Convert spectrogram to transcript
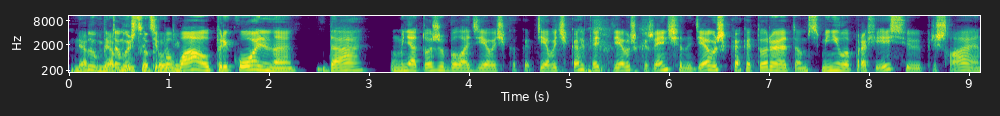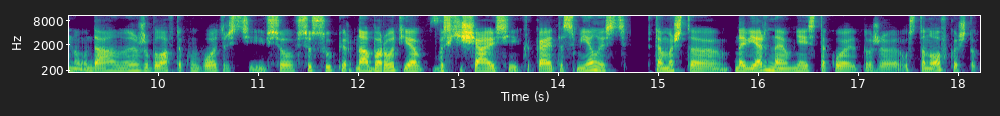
Ну, потому что, типа, вау, прикольно, да, у меня тоже была девочка, девочка, опять девушка, женщина, девушка, которая там сменила профессию и пришла, ну да, она уже была в таком возрасте, и все, все супер. Наоборот, я восхищаюсь ей, какая-то смелость. Потому что, наверное, у меня есть такое тоже установка, что,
